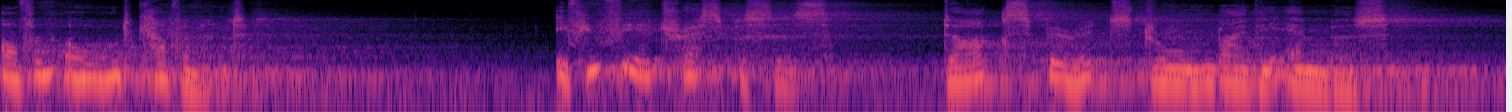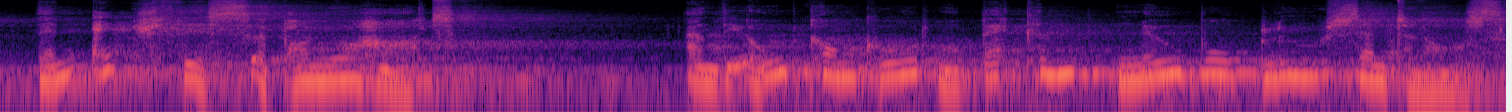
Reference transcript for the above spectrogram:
of an old covenant. If you fear trespassers, dark spirits drawn by the embers, then etch this upon your heart, and the old Concord will beckon noble blue sentinels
